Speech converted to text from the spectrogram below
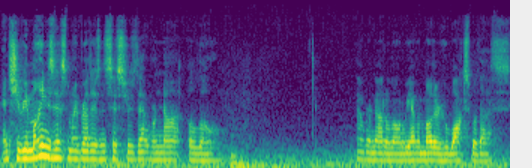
And she reminds us, my brothers and sisters, that we're not alone. Now we're not alone. We have a mother who walks with us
